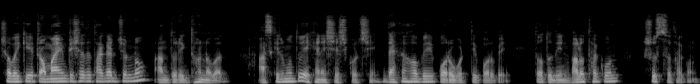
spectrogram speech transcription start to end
সবাইকে ট্রমা এমটির সাথে থাকার জন্য আন্তরিক ধন্যবাদ। আজকের মতো এখানে শেষ করছি। দেখা হবে পরবর্তী পর্বে। ততদিন ভালো থাকুন, সুস্থ থাকুন।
